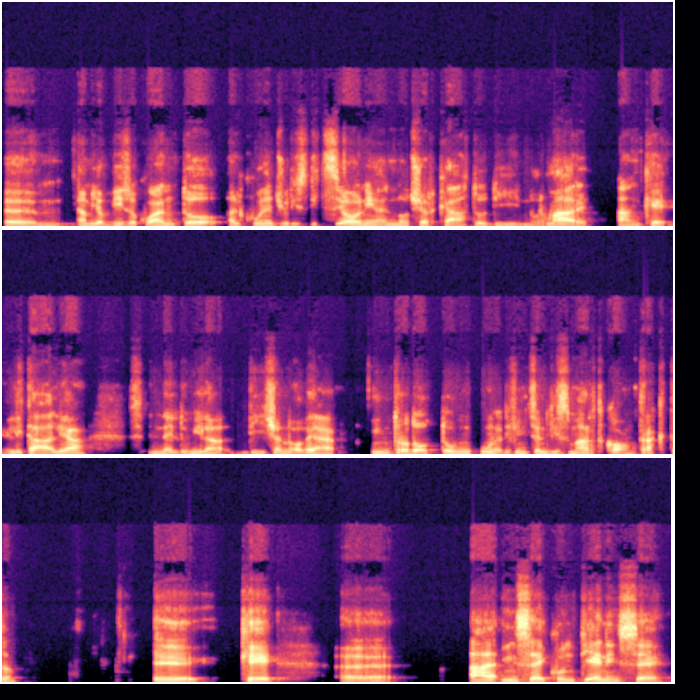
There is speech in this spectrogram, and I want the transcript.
ehm, a mio avviso, quanto alcune giurisdizioni hanno cercato di normare. Anche l'Italia nel 2019 ha introdotto un, una definizione di smart contract eh, che eh, ha in sé, contiene in sé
